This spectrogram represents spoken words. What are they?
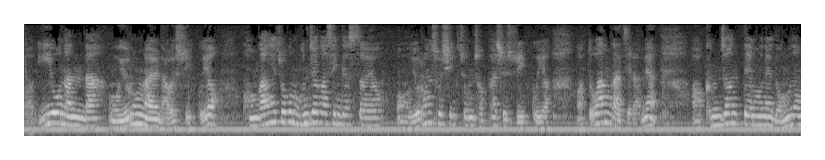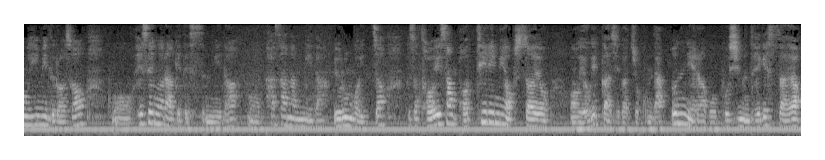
어, 이혼한다 뭐 이런 말 나올 수 있고요. 건강에 조금 문제가 생겼어요. 어, 이런 소식 좀 접하실 수 있고요. 어, 또한 가지라면 어, 금전 때문에 너무너무 힘이 들어서 뭐 회생을 하게 됐습니다. 뭐 파산합니다. 이런 거 있죠. 그래서 더 이상 버틸 힘이 없어요. 어, 여기까지가 조금 나쁜 예라고 보시면 되겠어요.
